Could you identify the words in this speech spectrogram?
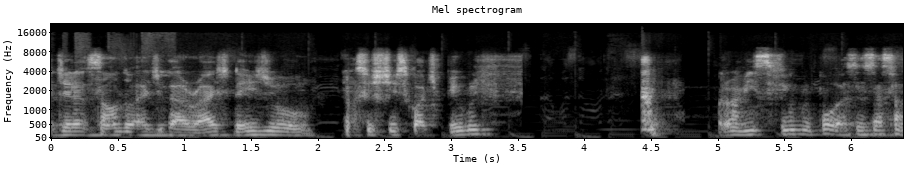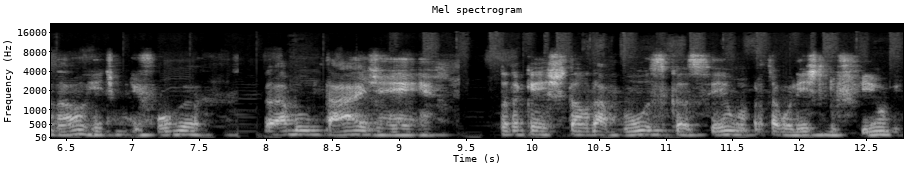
direção do Edgar Wright desde o, que eu assisti Scott Pilgrim. Pra mim, esse filme, pô, é sensacional. O ritmo de fuga, a montagem, toda a questão da música ser uma protagonista do filme.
